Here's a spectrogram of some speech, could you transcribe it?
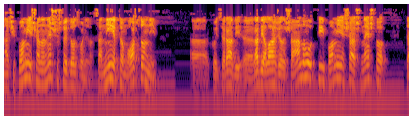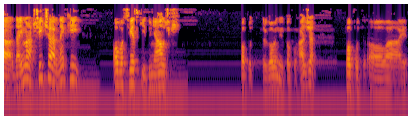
Znači pomiješano nešto što je dozvoljeno sa nijetom osnovnim a, koji se radi, a, radi Allah Đelešanuhu, ti pomiješaš nešto da, da ima šičar neki ovo svjetski, dunjalučki, poput trgovine u toku hađa, poput ovaj, uh,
